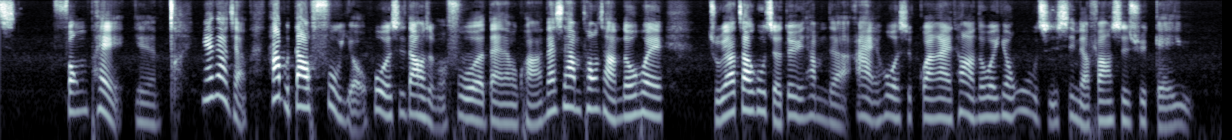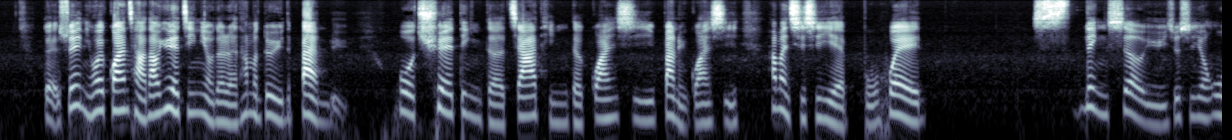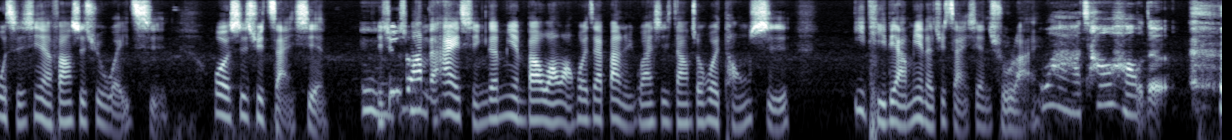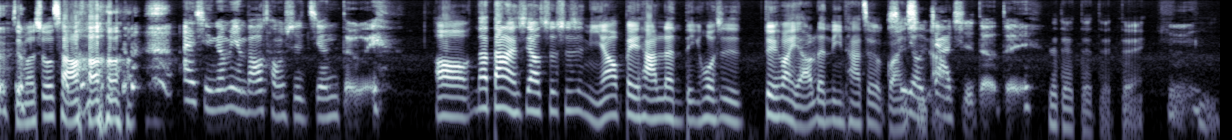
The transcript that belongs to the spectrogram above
丰沛也应该这样讲，他不到富有，或者是到什么富二代那么夸张，但是他们通常都会主要照顾者对于他们的爱或者是关爱，通常都会用物质性的方式去给予。对，所以你会观察到月经牛的人，他们对于伴侣或确定的家庭的关系、伴侣关系，他们其实也不会吝啬于就是用物质性的方式去维持，或者是去展现。也就是说，他们的爱情跟面包往往会在伴侣关系当中会同时一体两面的去展现出来。哇，超好的！怎么说超好？爱情跟面包同时兼得诶。哦，那当然是要，就是你要被他认定，或是对方也要认定他这个关系是有价值的。对，对对对对对。嗯嗯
